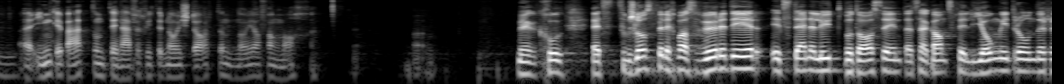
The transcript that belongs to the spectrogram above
mhm. äh, im Gebet und dann einfach wieder neu starten und neu anfangen machen. Mega cool. Jetzt zum Schluss vielleicht, was würdet ihr jetzt den Leuten, die da sind, da sind ganz viele Junge drunter,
